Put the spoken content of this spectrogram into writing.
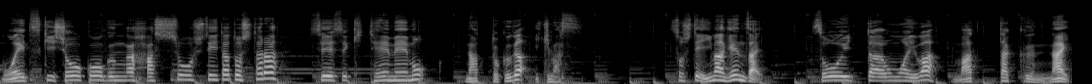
燃え尽き症候群が発症していたとしたら成績低迷も納得がいきます。そして今現在そういった思いは全くない。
